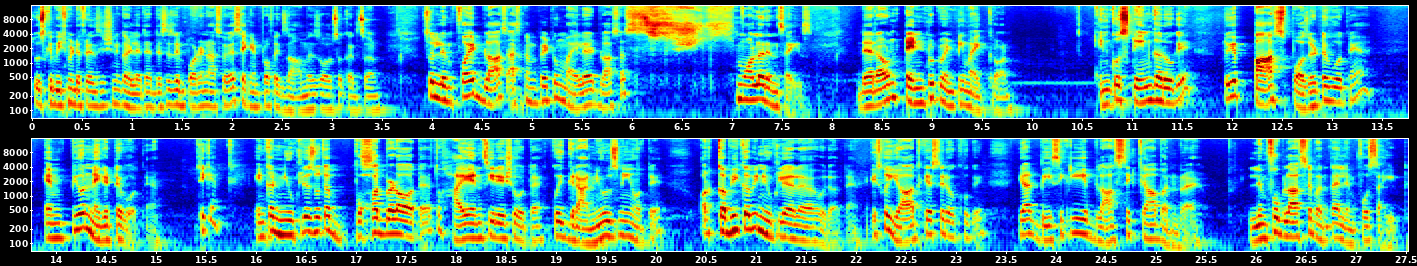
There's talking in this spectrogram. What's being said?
तो उसके बीच में डिफ्रेंसिएशन कर लेते हैं this is important as far second of exam is also concern so lymphoid blast as compare to myeloid blast smaller in size they around ten to twenty micron इनको स्टेन करोगे तो ये पास पॉजिटिव होते हैं एम नेगेटिव होते हैं, ठीक है? इनका न्यूक्लियस होता है, बहुत बड़ा होता है तो हाई एन सी रेशो होता है, कोई ग्रैन्यूल्स नहीं होते, और कभी कभी न्यूक्लियर हो जाते हैं। इसको याद कैसे रखोगे? यार बेसिकली ये ब्लास्ट से क्या बन रहा है? लिम्फो ब्लास्ट से बनता है लिम्फोसाइट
